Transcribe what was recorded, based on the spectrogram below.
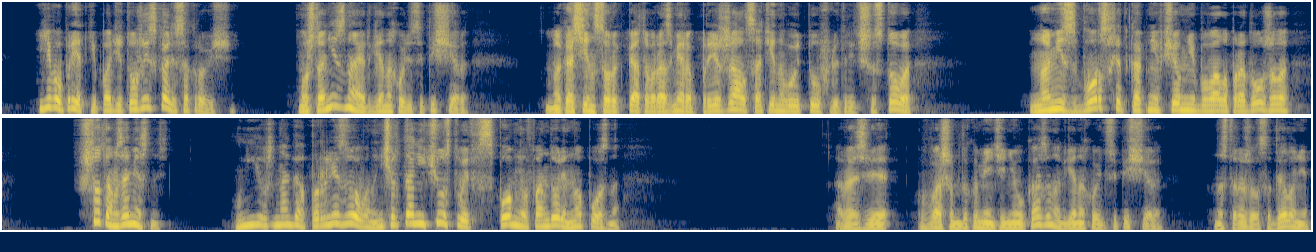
— Его предки, поди, тоже искали сокровища. Может, они знают, где находится пещера? — Макасин 45-го размера прижал сатиновую туфлю 36-го, но мисс Борсхед, как ни в чем не бывало, продолжила. «Что там за местность?» «У нее же нога парализована, ни черта не чувствует», — вспомнил Фандорин, но поздно. «Разве в вашем документе не указано, где находится пещера?» — насторожился Делони.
